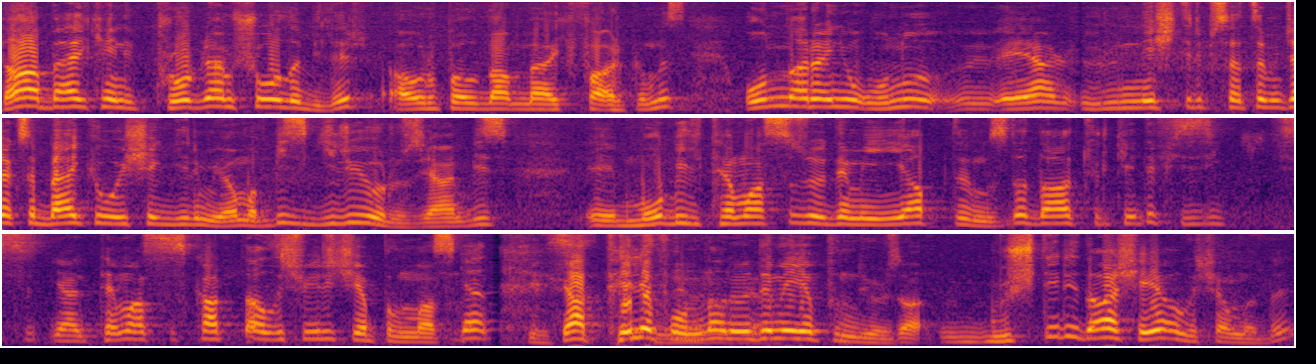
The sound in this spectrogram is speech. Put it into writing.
Daha belki hani problem şu olabilir. Avrupalıdan belki farkımız. Onlar hani onu e, eğer ürünleştirip satamayacaksa belki o işe girmiyor ama biz giriyoruz. Yani biz e, mobil temassız ödemeyi yaptığımızda daha Türkiye'de fizik yani temassız kartla alışveriş yapılmazken ya telefondan ödeme yapın diyoruz. Müşteri daha şeye alışamadı.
